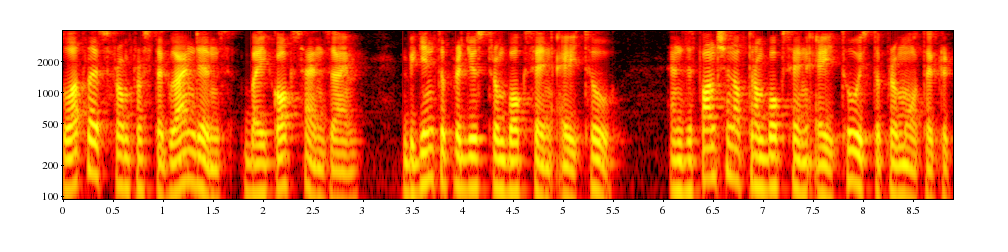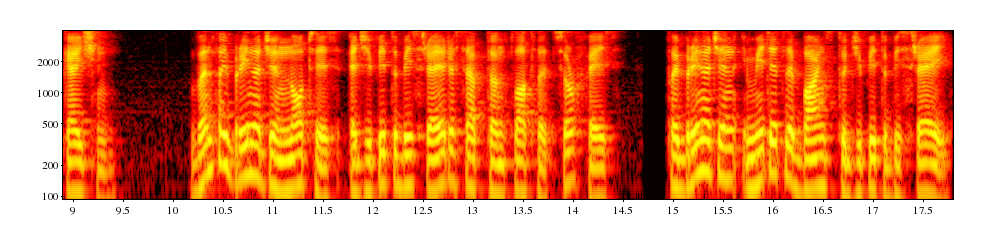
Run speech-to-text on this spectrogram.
platelets from prostaglandins by COX enzyme begin to produce thromboxane A2, and the function of thromboxane A2 is to promote aggregation. When fibrinogen notices a GP2B3A receptor on platelet surface, fibrinogen immediately binds to GP2B3A,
